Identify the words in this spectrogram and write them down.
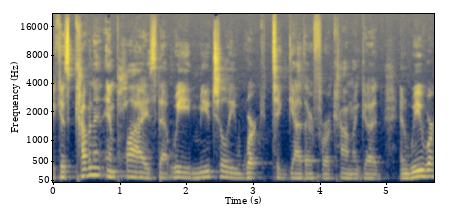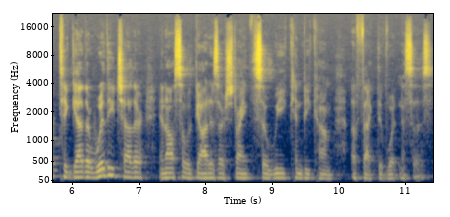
Because covenant implies that we mutually work together for a common good. And we work together with each other and also with God as our strength so we can become effective witnesses.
